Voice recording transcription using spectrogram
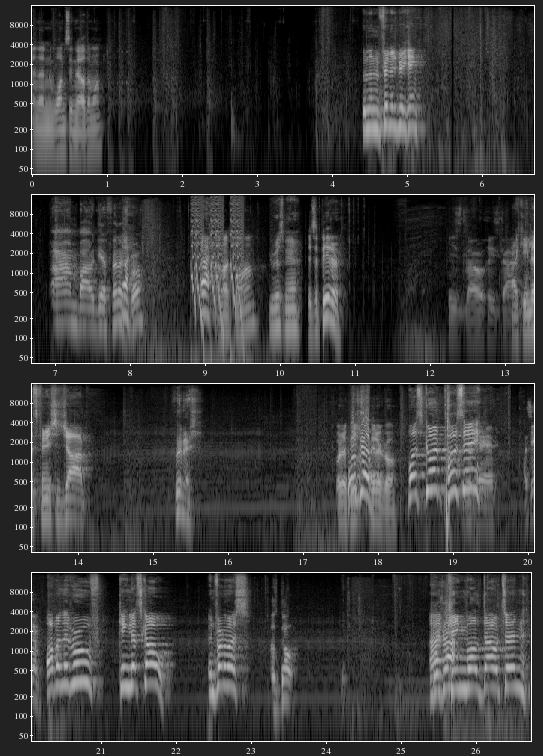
And then one's in the other one. Don't finish me, King. I'm about to get finished, bro. I'm not one. You risk me here. It's a Peter. He's low. He's got. Alright, King, let's finish the job. Finish. Where did What's Peter. Peter go? What's good, pussy? I see him. Up on the roof. King, let's go. In front of us. Let's go. Uh, shot. King Waldauton.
